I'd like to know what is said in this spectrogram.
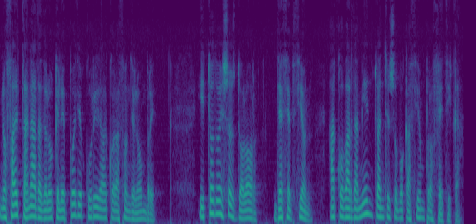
No falta nada de lo que le puede ocurrir al corazón del hombre, y todo eso es dolor, decepción, acobardamiento ante su vocación profética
